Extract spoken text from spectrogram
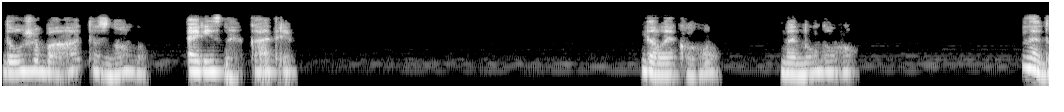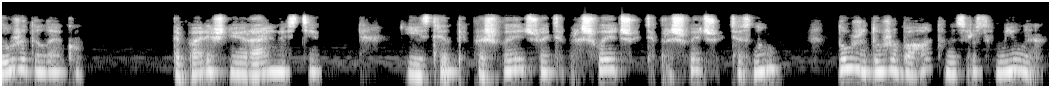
Дуже багато знову різних кадрів далекого минулого, не дуже далеко теперішньої реальності, і стрілки пришвидшуються, пришвидшуються, пришвидшуються знову. Дуже-дуже багато незрозумілих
